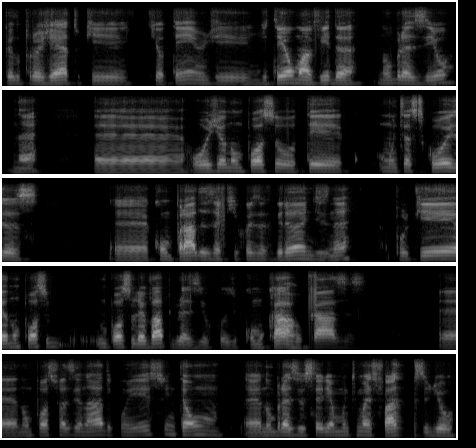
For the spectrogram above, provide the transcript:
pelo projeto que, que eu tenho de, de ter uma vida no Brasil, né? É, hoje eu não posso ter muitas coisas é, compradas aqui, coisas grandes, né? Porque eu não posso, não posso levar para o Brasil, como carro, casas. É, não posso fazer nada com isso, então é, no Brasil seria muito mais fácil de eu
